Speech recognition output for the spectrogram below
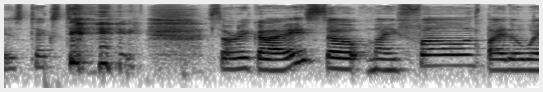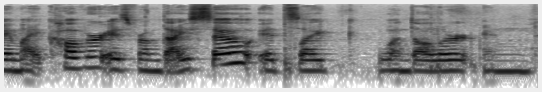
is texting. Sorry guys. So my phone by the way my cover is from Daiso. It's like one dollar and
